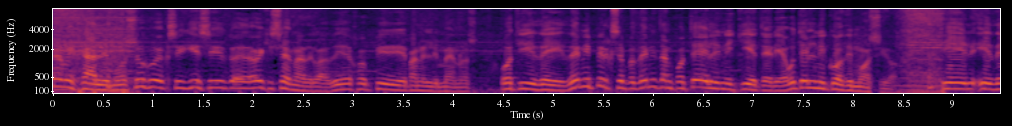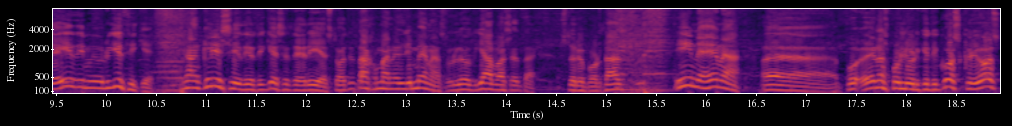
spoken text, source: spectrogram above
Ναι Μιχάλη μου σου έχω εξηγήσει ε, Όχι σένα δηλαδή Έχω πει επανελειμμένος Ότι η ΔΕΗ δεν υπήρξε Δεν ήταν ποτέ ελληνική εταιρεία Ούτε ελληνικό δημόσιο. Η, η ΔΕΗ δημιουργήθηκε. Είχαν κλείσει οι ιδιωτικές εταιρείες τότε Τα έχουμε ανελειμμένα Σου λέω διάβασε τα στο ρεπορτάζ. Είναι ένα ε, Ένας πολιορκητικός κρυός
